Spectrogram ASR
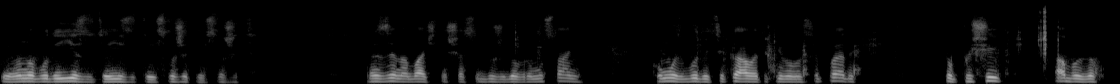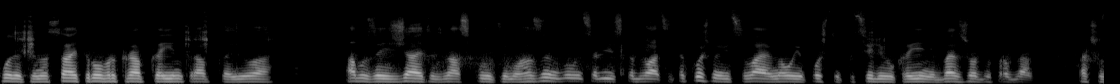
І воно буде їздити, їздити і служити, і служити. Резина, бачите, зараз в дуже доброму стані. Комусь буде цікаво такі велосипеди, то пишіть або заходите на сайт rover.in.ua, або заїжджайте до нас в великий магазин, вулиця Львівська, 20. Також ми відсилаємо новою поштою по цілій Україні без жодних проблем. Так що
